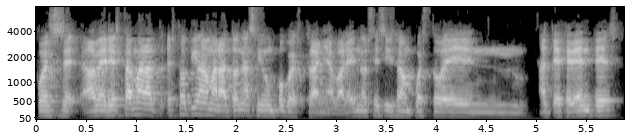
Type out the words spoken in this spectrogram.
Pues, eh, a ver, esta, esta última maratón ha sido un poco extraña, ¿vale? No sé si se han puesto en antecedentes,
